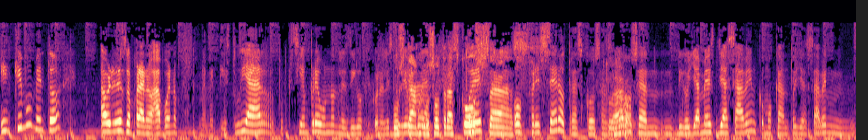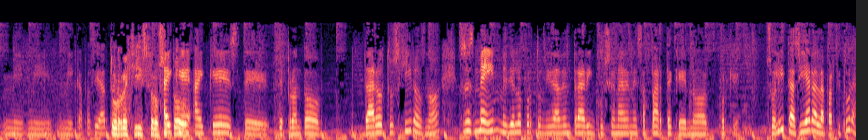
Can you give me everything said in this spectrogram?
¿en qué momento ahora eres soprano? Ah, bueno, pues me metí a estudiar, porque siempre uno les digo que con el estudio Buscamos puedes- otras cosas. ofrecer otras cosas, Claro. ¿no? O sea, digo, ya me, ya saben cómo canto, ya saben mi, mi, mi capacidad. tus registros y hay todo. que, hay que, este, de pronto dar otros giros, ¿no? Entonces Maine me dio la oportunidad de entrar e incursionar en esa parte que no, porque solita así era la partitura.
